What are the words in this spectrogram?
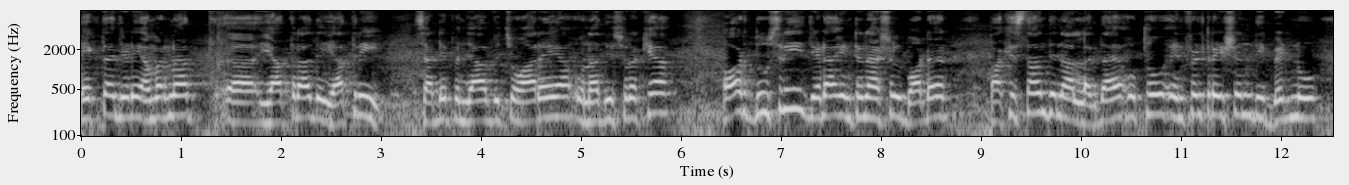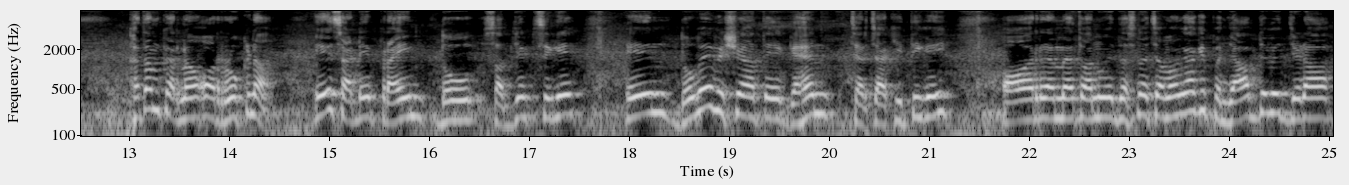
ਇੱਕ ਤਾਂ ਜਿਹੜੇ ਅਮਰਨਾਥ ਯਾਤਰਾ ਦੇ ਯਾਤਰੀ ਸਾਡੇ ਪੰਜਾਬ ਵਿੱਚੋਂ ਆ ਰਹੇ ਆ, ਉਹਨਾਂ ਦੀ ਸੁਰੱਖਿਆ ਔਰ ਦੂਸਰੀ ਜਿਹੜਾ ਇੰਟਰਨੈਸ਼ਨਲ ਬਾਰਡਰ ਪਾਕਿਸਤਾਨ ਦੇ ਨਾਲ ਲੱਗਦਾ ਹੈ, ਉੱਥੋਂ ਇਨਫਿਲਟ੍ਰੇਸ਼ਨ ਦੀ ਬਿਡ ਨੂੰ ਖਤਮ ਕਰਨਾ ਔਰ ਰੋਕਣਾ ਇਹ ਸਾਡੇ ਪ੍ਰਾਈਮ ਦੋ ਸਬਜੈਕਟ ਸੀਗੇ। ਇਹ ਦੋਵੇਂ ਵਿਸ਼ਿਆਂ ਤੇ ਗਹਿਨ ਚਰਚਾ ਕੀਤੀ ਗਈ। ਔਰ ਮੈਂ ਤੁਹਾਨੂੰ ਇਹ ਦੱਸਣਾ ਚਾਹਾਂਗਾ ਕਿ ਪੰਜਾਬ ਦੇ ਵਿੱਚ ਜਿਹੜਾ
